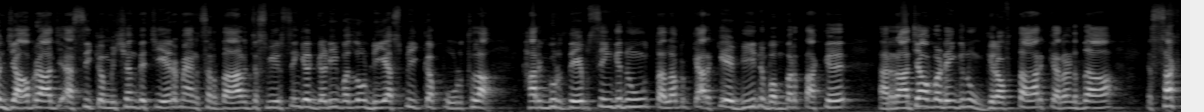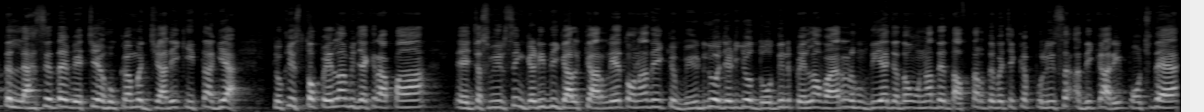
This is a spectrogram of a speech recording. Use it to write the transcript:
ਪੰਜਾਬ ਰਾਜ ਐਸਸੀ ਕਮਿਸ਼ਨ ਦੇ ਚੇਅਰਮੈਨ ਸਰਦਾਰ ਜਸਵੀਰ ਸਿੰਘ ਗੜੀ ਵੱਲੋਂ ਡੀਐਸਪੀ ਕਪੂਰਥਲਾ ਹਰਗੁਰਦੇਵ ਸਿੰਘ ਨੂੰ ਤਲਬ ਕਰਕੇ 20 ਨਵੰਬਰ ਤੱਕ ਰਾਜਾ ਵੜਿੰਗ ਨੂੰ ਗ੍ਰਿਫਤਾਰ ਕਰਨ ਦਾ ਸਖਤ ਲਹਿਜ਼ੇ ਦੇ ਵਿੱਚ ਇਹ ਹੁਕਮ ਜਾਰੀ ਕੀਤਾ ਗਿਆ ਕਿਉਂਕਿ ਇਸ ਤੋਂ ਪਹਿਲਾਂ ਵੀ ਜੇਕਰ ਆਪਾਂ ਇਹ ਜਸਵੀਰ ਸਿੰਘ ਗੜੀ ਦੀ ਗੱਲ ਕਰ ਲਈਏ ਤਾਂ ਉਹਨਾਂ ਦੀ ਇੱਕ ਵੀਡੀਓ ਜਿਹੜੀ ਉਹ 2 ਦਿਨ ਪਹਿਲਾਂ ਵਾਇਰਲ ਹੁੰਦੀ ਹੈ ਜਦੋਂ ਉਹਨਾਂ ਦੇ ਦਫ਼ਤਰ ਦੇ ਵਿੱਚ ਇੱਕ ਪੁਲਿਸ ਅਧਿਕਾਰੀ ਪਹੁੰਚਦਾ ਹੈ।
